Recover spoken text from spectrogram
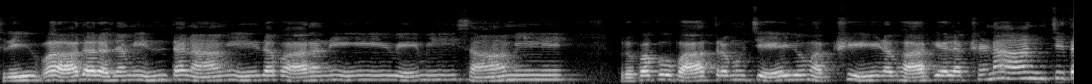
శ్రీపాదరజమింత నా మీద పారనీవేమి సామి. కృపకు పాత్రము చేయుమక్షీణ భాగ్యలక్షణాంచిత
